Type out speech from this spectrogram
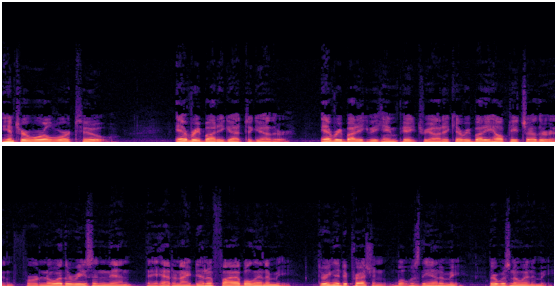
Enter World War II. Everybody got together. Everybody became patriotic. Everybody helped each other, and for no other reason than they had an identifiable enemy. During the Depression, what was the enemy? There was no enemy.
